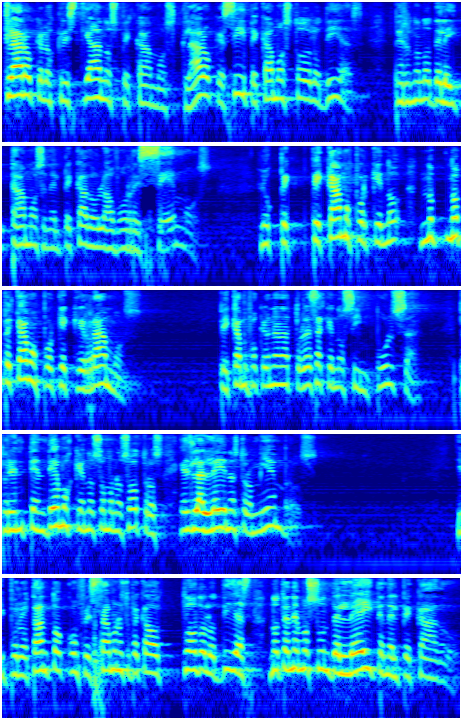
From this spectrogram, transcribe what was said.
Claro que los cristianos pecamos, claro que sí, pecamos todos los días, pero no nos deleitamos en el pecado, lo aborrecemos. Lo pecamos porque no, no, no pecamos porque querramos, pecamos porque hay una naturaleza que nos impulsa pero entendemos que no somos nosotros, es la ley de nuestros miembros. Y por lo tanto confesamos nuestro pecado todos los días. No tenemos un deleite en el pecado.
